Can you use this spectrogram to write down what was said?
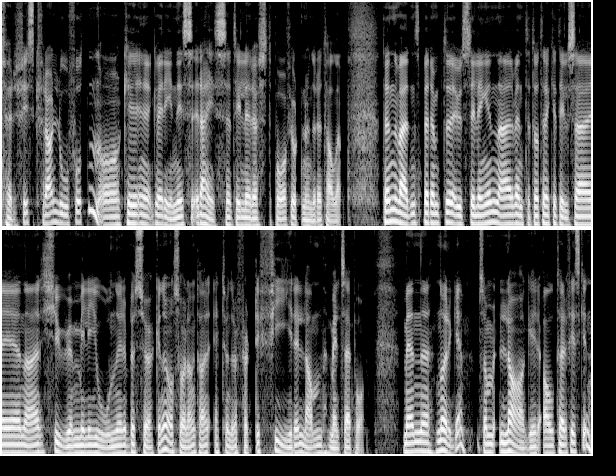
tørrfisk fra Lofoten og Querinis reise til Røst på 1400-tallet. Den verdensberømte utstillingen er ventet å trekke til seg nær 20 millioner besøkende, og så langt har 144 land meldt seg på. Men eh, Norge, som lager all tørrfisken,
